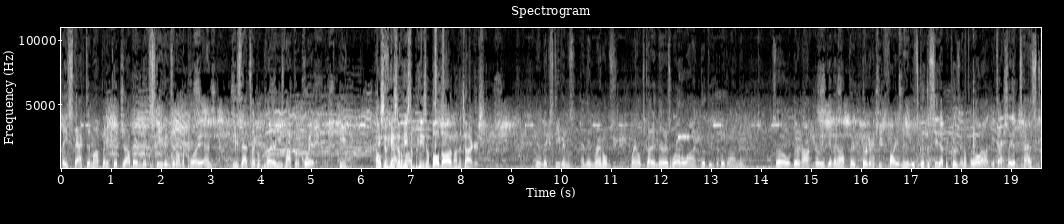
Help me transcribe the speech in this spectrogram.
They stacked him up, and a good job there. Nick Stevens in on the play, and he's that type of player. He's not going to quit. He helps He's a, he's, a, he's, a, up. he's a bulldog on the Tigers. Yeah, Nick Stevens, and then Reynolds. Reynolds got in there as well. The line, the, the big lineman. So they're not really giving up. They're they're going to keep fighting. And It's good to see that because in a blowout, it's actually a test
